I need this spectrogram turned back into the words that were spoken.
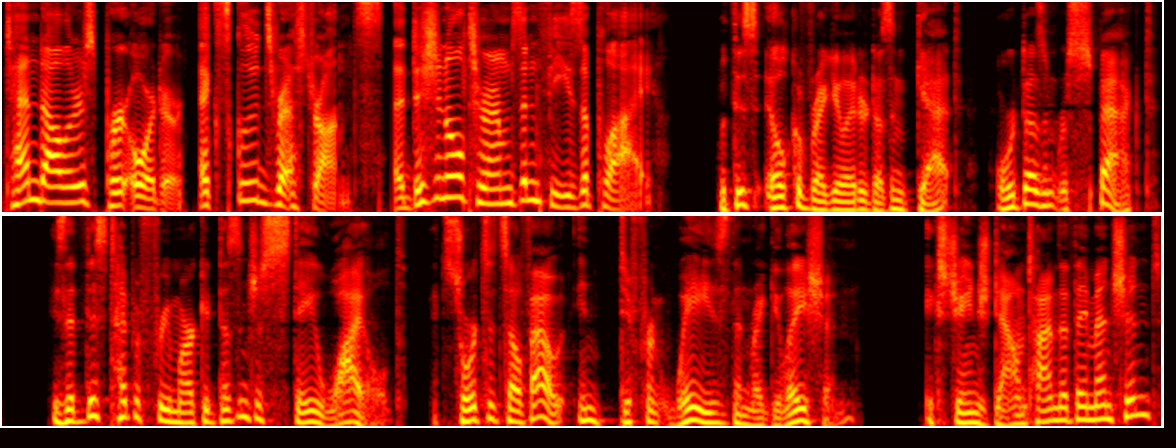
$10 per order. Excludes restaurants. Additional terms and fees apply. What this ilk of regulator doesn't get or doesn't respect is that this type of free market doesn't just stay wild. It sorts itself out in different ways than regulation. Exchange downtime that they mentioned,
